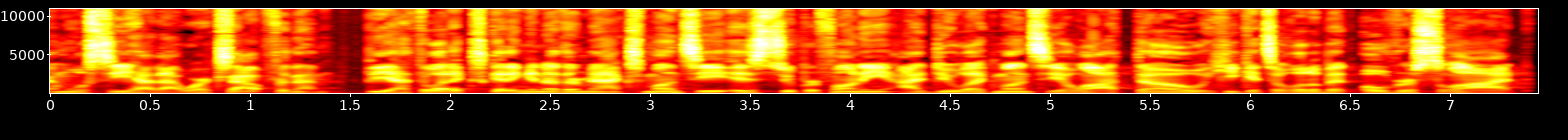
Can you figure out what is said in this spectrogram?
and we'll see how that works out for them. The Athletics getting another Max Muncy is super funny. I do like Muncy a lot though. He gets a little bit overslot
